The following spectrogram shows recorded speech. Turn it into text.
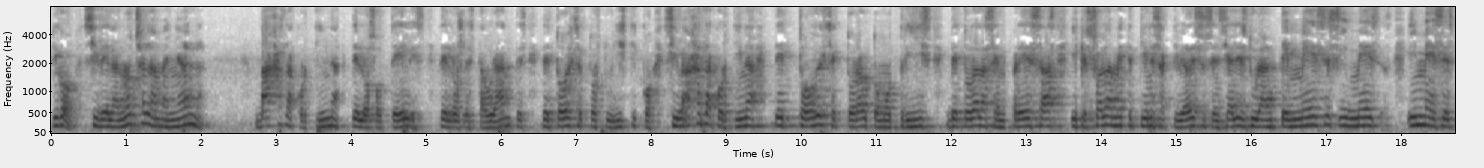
Digo, si de la noche a la mañana bajas la cortina de los hoteles, de los restaurantes, de todo el sector turístico, si bajas la cortina de todo el sector automotriz, de todas las empresas y que solamente tienes actividades esenciales durante meses y meses y meses,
